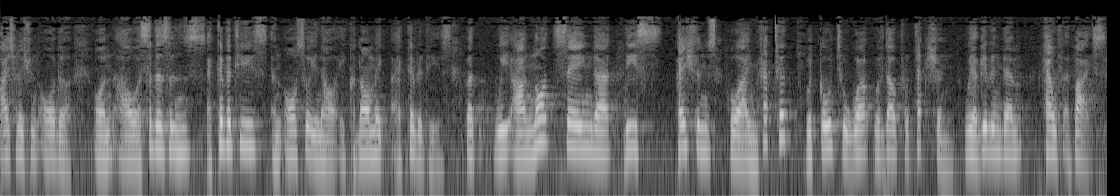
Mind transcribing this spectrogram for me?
isolation order on our citizens' activities and also in our economic activities. But we are not saying that these patients who are infected would go to work without protection. We are giving them health advice.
